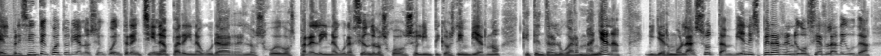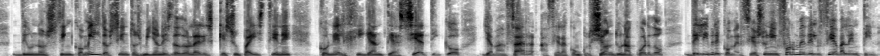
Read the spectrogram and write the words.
El presidente ecuatoriano se encuentra en China para inaugurar los Juegos, para la inauguración de los Juegos Olímpicos de Invierno que tendrá lugar mañana. Guillermo Lasso también espera renegociar la deuda de unos 5.200 millones de dólares que su país tiene con el gigante asiático y avanzar hacia la conclusión de un acuerdo de libre comercio. Es un informe de Lucía Valentín.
